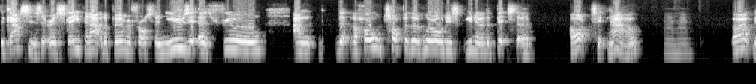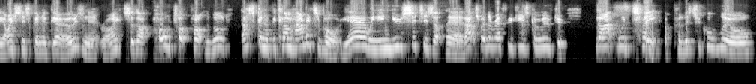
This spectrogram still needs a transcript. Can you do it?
the gases that are escaping out of the permafrost and use it as fuel. And the, the whole top of the world is, you know, the bits that are Arctic now. Mm-hmm well, the ice is going to go, isn't it? Right. So that whole top part of the world, that's going to become habitable. Yeah, we need new cities up there. That's where the refugees can move to. That would take a political will,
